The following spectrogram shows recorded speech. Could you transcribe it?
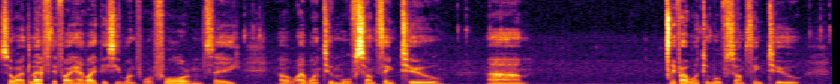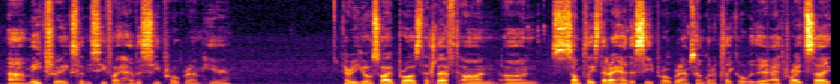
So at left, if I have IPC 144 and say oh, I want to move something to, um, if I want to move something to uh, matrix, let me see if I have a C program here. There we go. So I browsed that left on on some place that I had a C program. So I'm going to click over there at right side.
